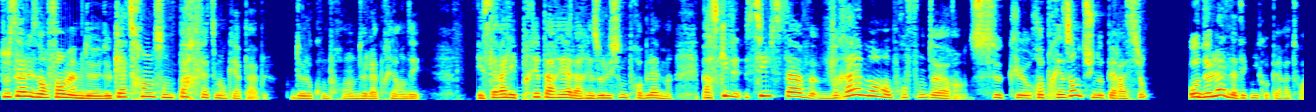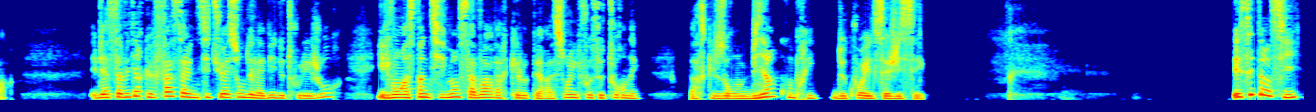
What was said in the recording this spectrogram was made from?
Tout ça, les enfants même de, de 4 ans sont parfaitement capables de le comprendre, de l'appréhender. Et ça va les préparer à la résolution de problèmes. Parce qu'ils, s'ils savent vraiment en profondeur ce que représente une opération, au-delà de la technique opératoire, eh bien ça veut dire que face à une situation de la vie de tous les jours, ils vont instinctivement savoir vers quelle opération il faut se tourner, parce qu'ils auront bien compris de quoi il s'agissait. Et c'est ainsi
